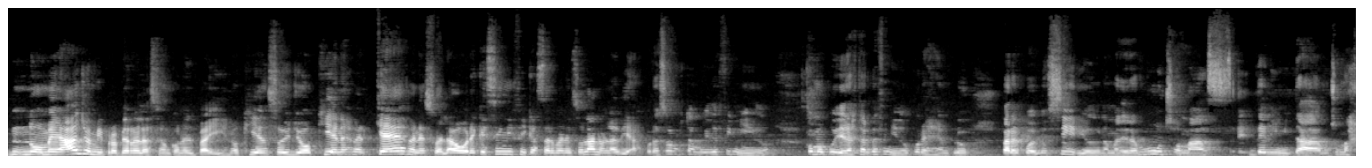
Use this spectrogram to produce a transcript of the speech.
no me hallo en mi propia relación con el país, ¿no? ¿Quién soy yo? ¿Quién es, ¿Qué es Venezuela ahora? ¿Qué significa ser venezolano en la diáspora? Eso no está muy definido, como pudiera estar definido, por ejemplo, para el pueblo sirio, de una manera mucho más delimitada, mucho más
